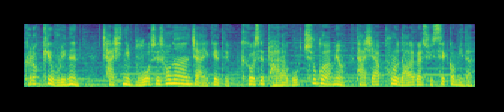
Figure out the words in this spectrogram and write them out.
그렇게 우리는 자신이 무엇을 선호하는지 알게 되고 그것을 바라고 추구하며 다시 앞으로 나아갈 수 있을 겁니다.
